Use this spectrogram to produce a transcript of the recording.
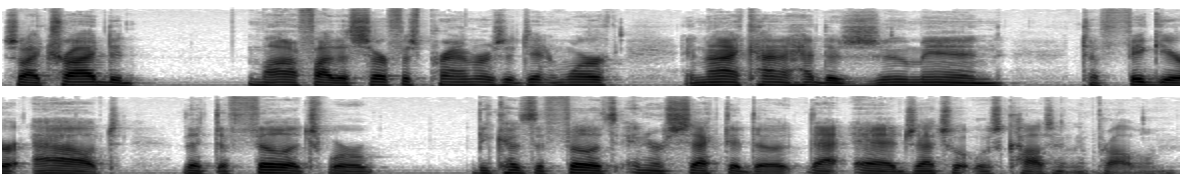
so I tried to modify the surface parameters, it didn't work. And then I kind of had to zoom in to figure out that the fillets were, because the fillets intersected the, that edge, that's what was causing the problem.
